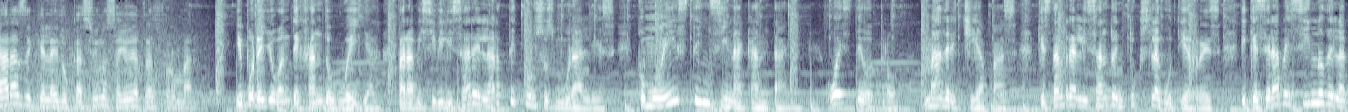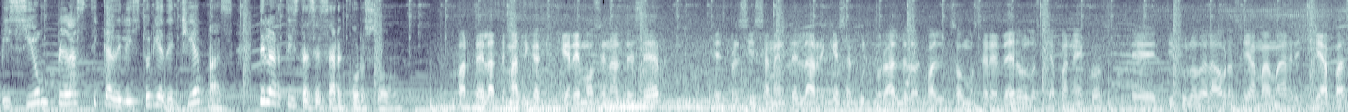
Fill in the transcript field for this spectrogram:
aras de que la educación nos ayude a transformar. Y por ello van dejando huella para visibilizar el arte con sus murales, como este en Sinacantán o este otro, Madre Chiapas, que están realizando en Tuxtla Gutiérrez y que será vecino de la visión plástica de la historia de Chiapas del artista César Corso. Parte de la temática que queremos enaltecer es precisamente la riqueza cultural de la cual somos herederos los chiapanecos. El título de la obra se llama Madre Chiapas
